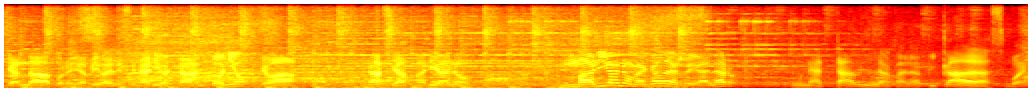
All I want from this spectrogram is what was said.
que anda por ahí arriba del escenario, está Antonio, que va... Gracias Mariano. Mariano me acaba de regalar una tabla para picadas. Bueno,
